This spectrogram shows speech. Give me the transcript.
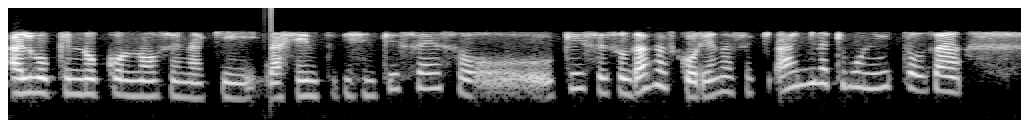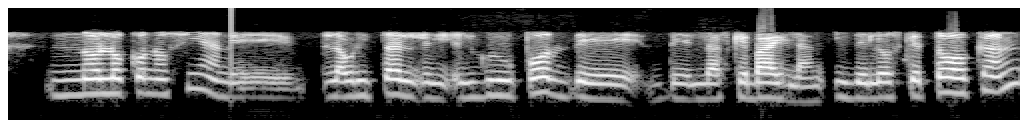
algo que no conocen aquí. La gente dice, ¿qué es eso? ¿Qué es eso? Danzas coreanas aquí. Ay, mira qué bonito. O sea, no lo conocían. Eh, Laurita, el, grupo de, de las que bailan y de los que tocan,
